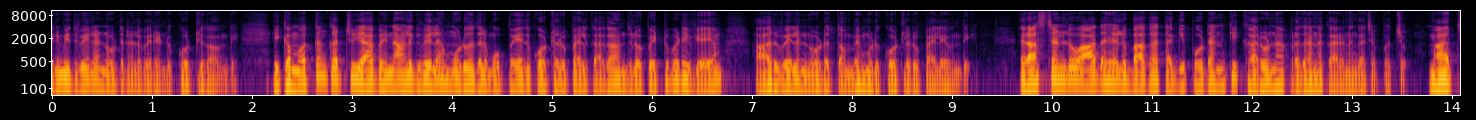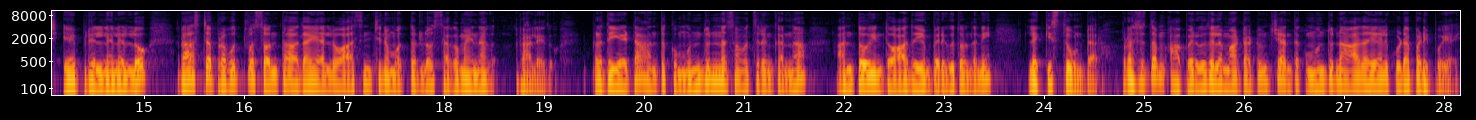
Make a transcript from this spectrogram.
ఎనిమిది వేల నూట నలభై రెండు కోట్లుగా ఉంది. ఇక మొత్తం ఖర్చు యాభై నాలుగు వేల మూడు వందల ముప్పై ఐదు కోట్ల రూపాయలు కాగా అందులో పెట్టుబడి వ్యయం ఆరు వేల నూట తొంభై మూడు కోట్ల రూపాయలే ఉంది. రాష్ట్రంలో ఆదాయాలు బాగా తగ్గిపోవడానికి కరోనా ప్రధాన కారణంగా చెప్పొచ్చు. మార్చ్ ఏప్రిల్ నెలల్లో రాష్ట్ర ప్రభుత్వ సొంత ఆదాయాల్లో ఆశించిన మొత్తంలో సగమైనా రాలేదు. ప్రతి ఏటా అంతకు ముందున్న సంవత్సరం కన్నా అంతో ఇంతో ఆదాయం పెరుగుతోందని లెక్కిస్తూ ఉంటారు. ప్రస్తుతం ఆ పెరుగుదల మాట అటుంచి అంతకు ముందున్న ఆదాయాలు కూడా పడిపోయాయి.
